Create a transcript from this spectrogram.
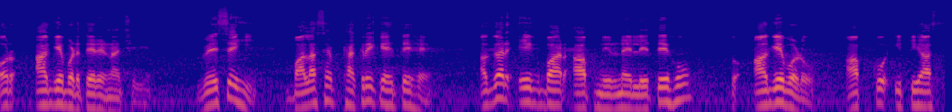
और आगे बढ़ते रहना चाहिए। वैसे ही बाला साहेब ठाकरे कहते हैं, अगर एक बार आप निर्णय लेते हो तो आगे बढ़ो। आपको इतिहास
